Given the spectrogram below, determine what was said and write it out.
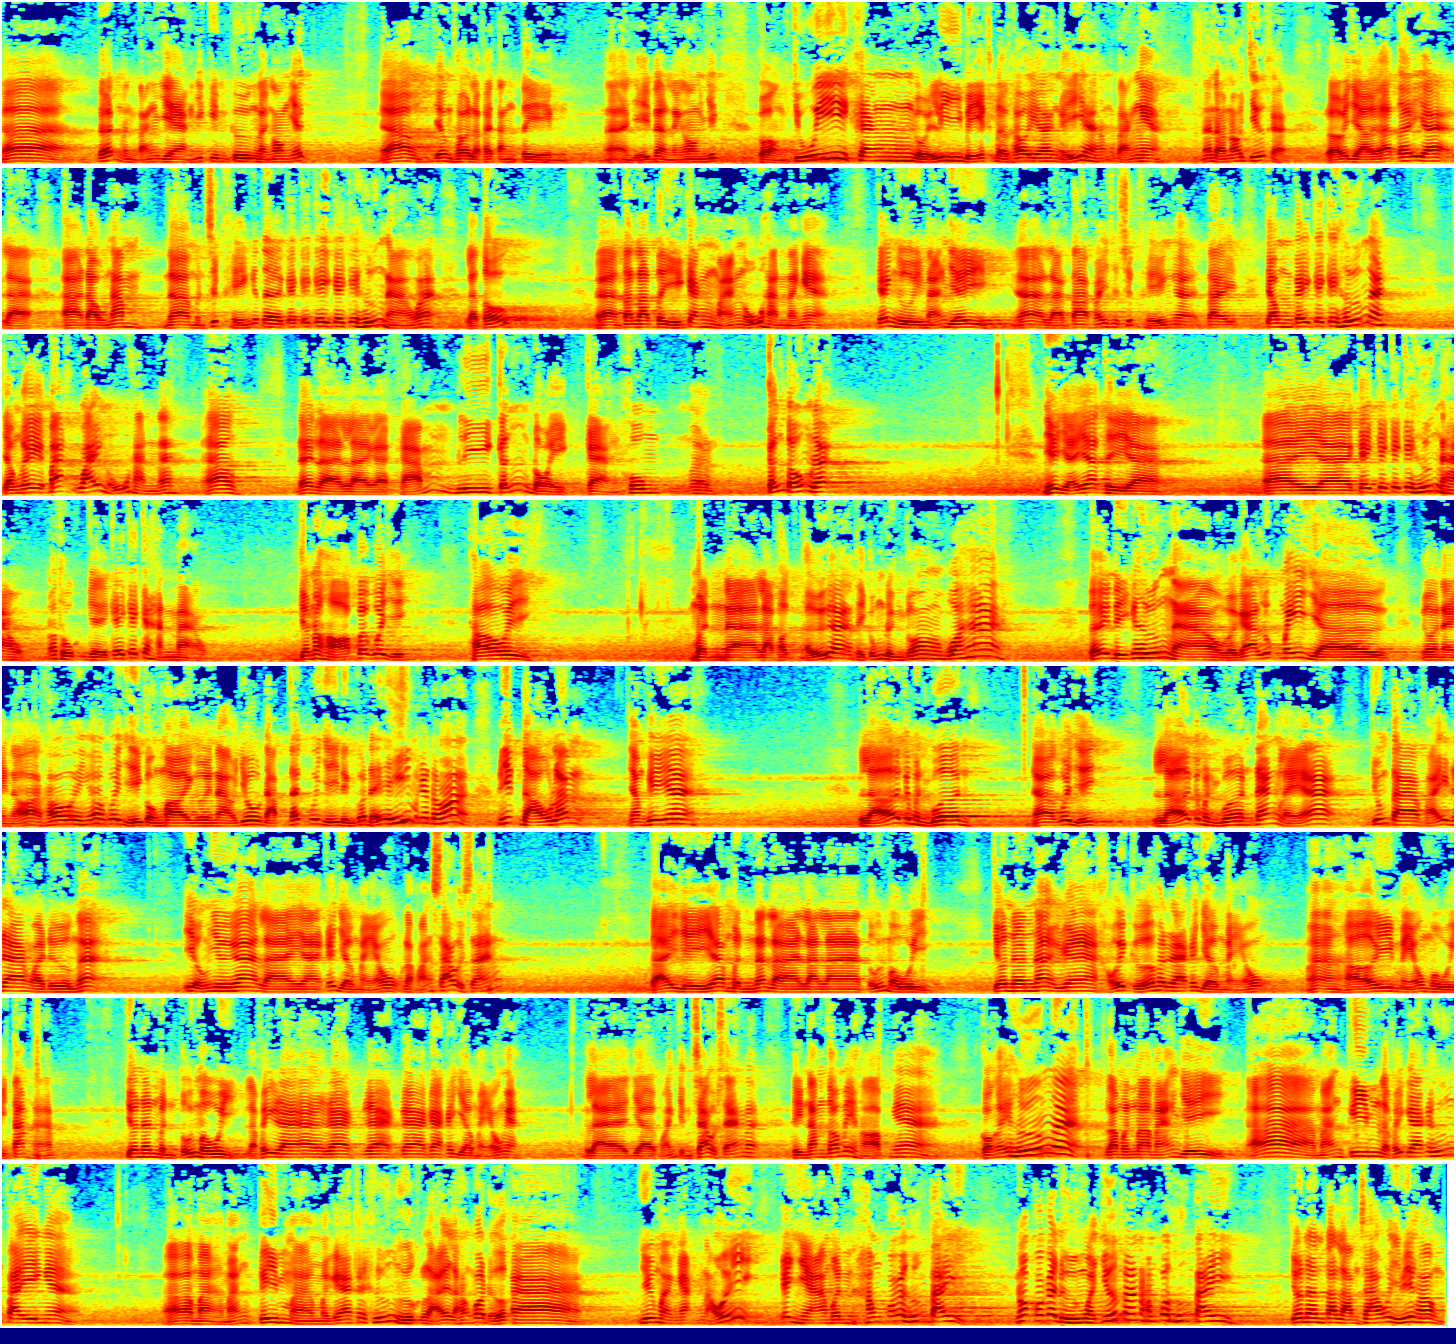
Đó tết mình tặng vàng với kim cương là ngon nhất. Đấy không? chứ không thôi là phải tặng tiền. À, vậy là, là ngon nhất. Còn chuối khăn rồi ly biệt rồi thôi nghĩ không tặng nha. Nó đã nói trước à. Rồi bây giờ á, tới á, là à, đầu năm à, mình xuất hiện cái cái cái cái cái cái hướng nào á là tốt. À, ta là tỳ căn mạng ngũ hành này nha cái người mạng gì? Là ta phải xuất hiện à, ta, trong cái cái cái hướng á trong cái bát quái ngũ hành á không? Đây là là khảm ly cấn đòi càng khôn à, cấn tốn đó. Như vậy á, thì à, à, à, cái cái cái cái hướng nào nó thuộc về cái cái cái hành nào cho nó hợp á quý vị? Thôi mình à, là phật tử á, thì cũng đừng có quá tới đi cái hướng nào rồi ra lúc mấy giờ rồi này nọ. Thôi đó, quý vị còn mời người nào vô đập đất quý vị đừng có để ý mấy cái đó. Nó nhức đầu lắm. Nhằm khi á lỡ cái mình quên. À, quý vị lỡ cái mình quên đáng lẽ chúng ta phải ra ngoài đường á. Ví dụ như á, là à, cái giờ mẹo là khoảng 6 giờ sáng tại vì á, mình á, là là là tuổi mùi. Cho nên á, ra khỏi cửa phải ra cái giờ mẹo. À, hợi mẹo mùi tam hạp. Cho nên mình tuổi mùi là phải ra ra ra ra ra cái giờ mẹo nha. Là giờ khoảng chừng 6 giờ sáng đó thì năm đó mới hợp nha. Còn cái hướng á, là mình mà mạng gì? À mạng kim là phải ra cái hướng tây nha. À, mà mạng kim mà mà ra cái hướng ngược lại là không có được à nhưng mà ngặt nổi, cái nhà mình không có cái hướng tây. Nó có cái đường ngoài trước đó nó không có hướng tây. Cho nên ta làm sao có gì biết không?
